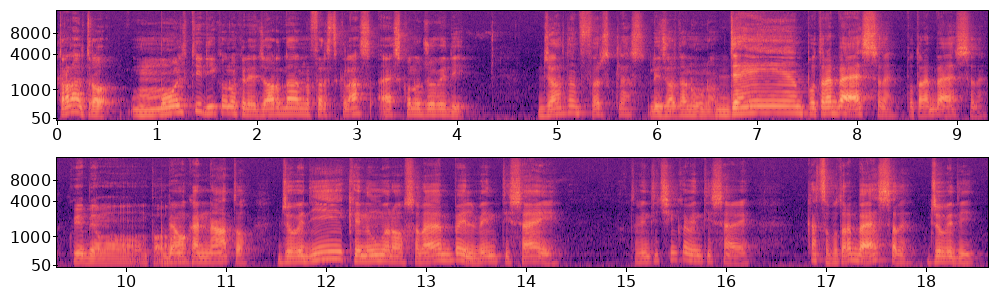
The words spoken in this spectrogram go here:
Tra l'altro molti dicono che le Jordan First Class escono giovedì. Jordan First Class? Le Jordan 1. Damn, potrebbe essere, potrebbe essere. Qui abbiamo un po'... Abbiamo cannato. Giovedì che numero sarebbe? Il 26. 25 e 26. Cazzo, potrebbe essere giovedì.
